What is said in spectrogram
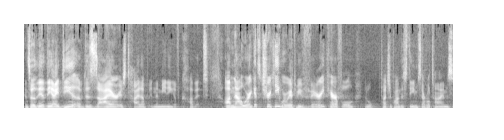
And so the, the idea of desire is tied up in the meaning of covet. Um, now, where it gets tricky, where we have to be very careful, and we'll touch upon this theme several times,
